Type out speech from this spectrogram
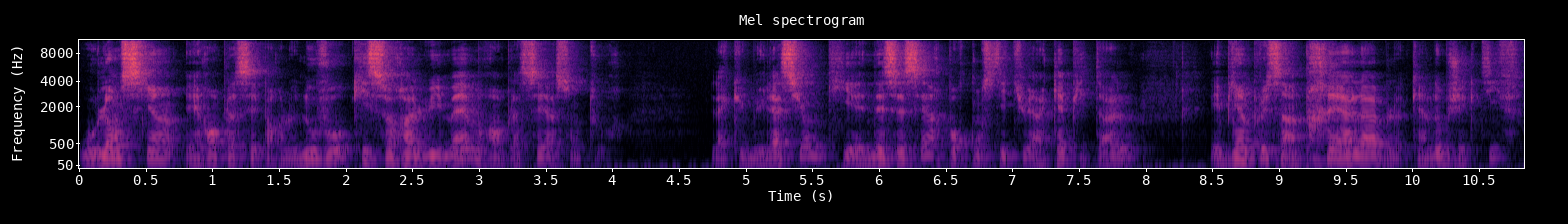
où l'ancien est remplacé par le nouveau qui sera lui-même remplacé à son tour. L'accumulation, qui est nécessaire pour constituer un capital, est bien plus un préalable qu'un objectif,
